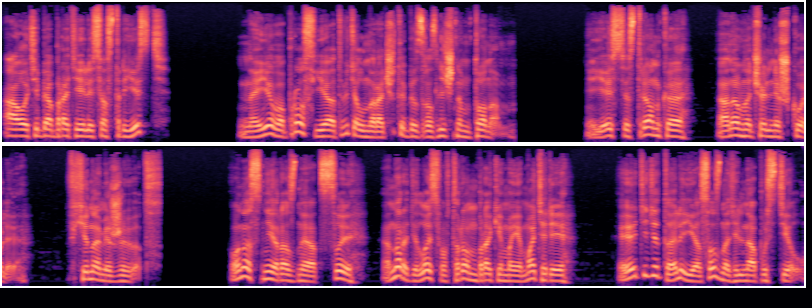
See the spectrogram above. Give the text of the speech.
а у тебя братья или сестры есть?» На ее вопрос я ответил нарочито безразличным тоном. Есть сестренка, она в начальной школе. В Хинаме живет. У нас с ней разные отцы, она родилась во втором браке моей матери. Эти детали я сознательно опустил.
